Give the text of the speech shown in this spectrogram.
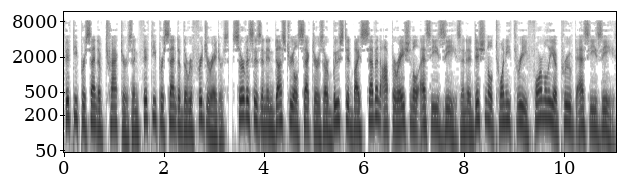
50% of tractors, and 50% of the refrigerators. Services and industrial sectors are boosted by seven operational SEZs and additional 23 formally approved SEZs,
